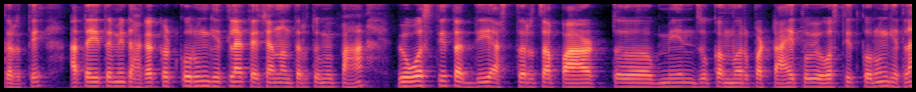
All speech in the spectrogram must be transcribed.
करते. आता इथं मी धागा कट करून घेतला त्याच्यानंतर तुम्ही पहा. व्यवस्थित अगदी अस्तरचा पार्ट मेन जो कमरपट्टा आहे तो व्यवस्थित करून घेतला.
